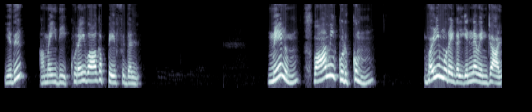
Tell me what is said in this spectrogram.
எது? அமைதி குறைவாக பேசுதல். மேலும் சுவாமி கொடுக்கும் வழிமுறைகள் என்னவென்றால்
